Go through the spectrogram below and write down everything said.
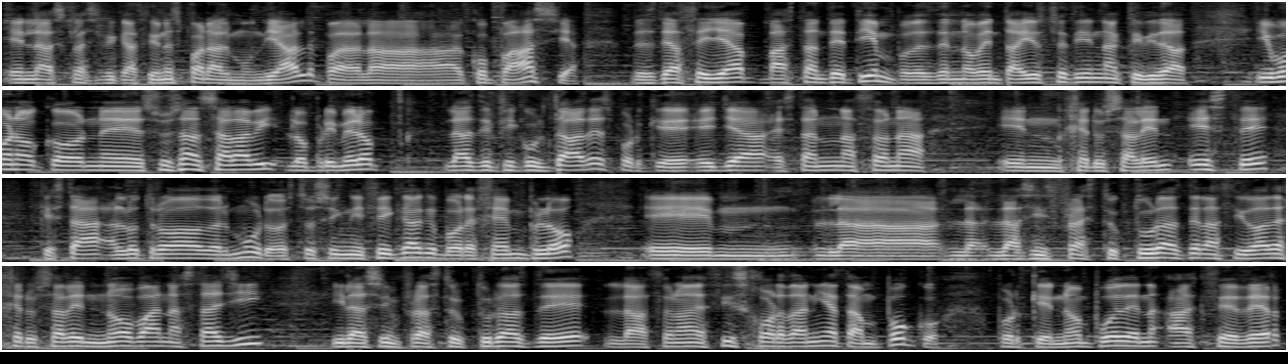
en las clasificaciones para el Mundial, para la Copa Asia. Desde hace ya bastante tiempo, desde el 98 tienen actividad. Y bueno, con eh, Susan Salavi, lo primero, las dificultades, porque ella está en una zona en Jerusalén Este, que está al otro lado del muro. Esto significa que, por ejemplo, em, las infraestructuras de la ciudad de Jerusalén no van hasta allí y las infraestructuras de la zona de Cisjordania tampoco, porque no pueden acceder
